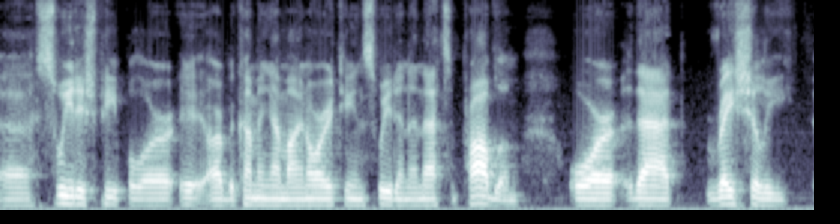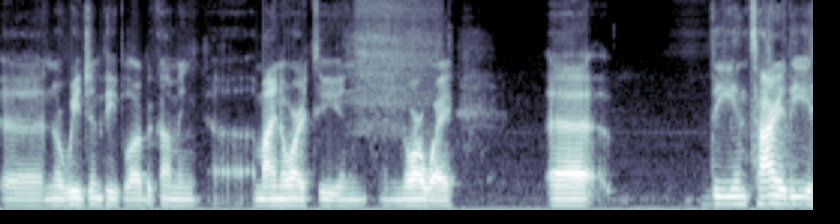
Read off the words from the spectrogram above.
uh, Swedish people are are becoming a minority in Sweden, and that's a problem, or that racially uh, Norwegian people are becoming uh, a minority in, in Norway. The entire the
